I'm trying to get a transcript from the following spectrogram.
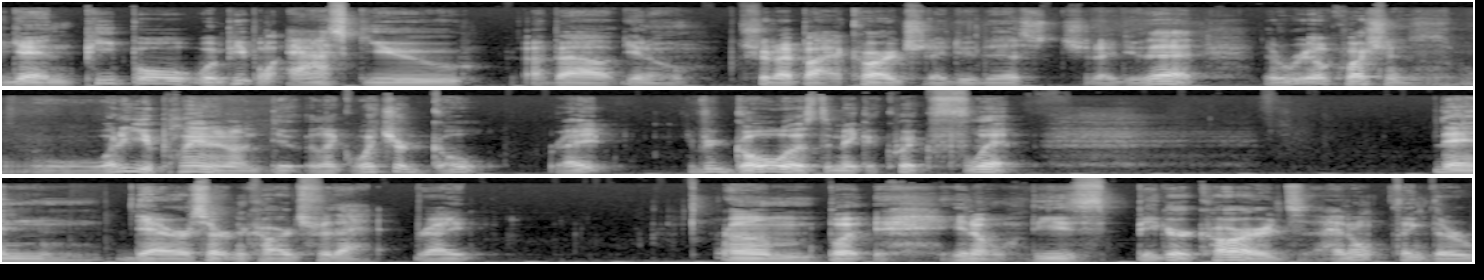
again, people when people ask you about, you know, should I buy a card? Should I do this? Should I do that? The real question is, what are you planning on doing? Like, what's your goal, right? If your goal is to make a quick flip, then there are certain cards for that, right? Um, but you know, these bigger cards, I don't think they're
